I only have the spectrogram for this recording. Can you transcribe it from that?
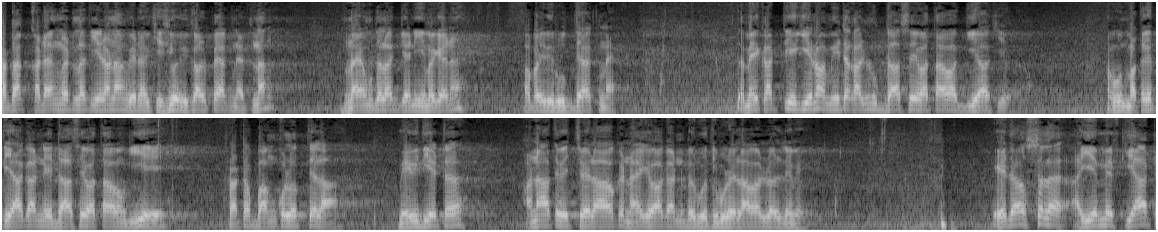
රටක් කඩංගටලා තියෙනනම් වෙන කිසිව විකල්පයක් නැත්නම් ණය මුදලක් ගැනීම ගැන අපයි විරුද්ධයක් නැහැ. දැන් මේ කට්ටිය කියනවා මීට කලිනුත් 16 වතාවක් ගියා කියලා. නමුත් මතක තියාගන්නේ 16 වතාවම ගියේ රට බංකොලොත් වෙලා මේ විදියට අනාත වෙච්ච වෙලාවක ණය ගෙවා ගන්න බැරුව තිබුණ වෙලාවල් වල නෙමෙයි. ඒ දවස්වල IMF කියාට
